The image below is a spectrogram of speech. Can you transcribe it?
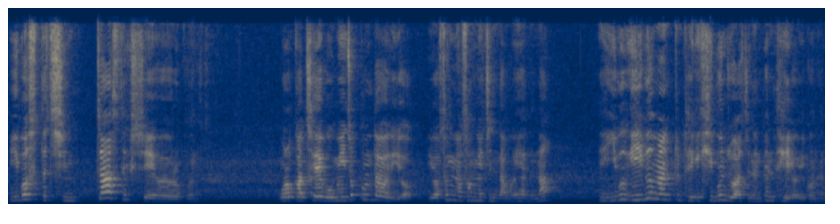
입었을 때 진짜 섹시해요 여러분 뭐랄까 제 몸이 조금 더 여, 여성여성해진다고 해야 되나? 네, 입으, 입으면 좀 되게 기분 좋아지는 팬티예요 이거는.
